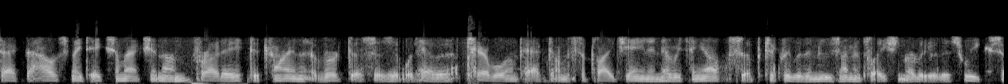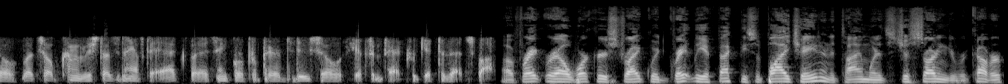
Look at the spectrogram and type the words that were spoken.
fact, the House may take some action on Friday to try and avert this, as it would have a terrible impact on the supply chain and everything else, uh, particularly with the news on inflation earlier this week. So let's hope Congress doesn't have to act, but I think we're prepared to do so if, in fact, we get to that spot. A freight rail workers' strike would greatly affect the supply chain at a time when it's just starting to recover.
